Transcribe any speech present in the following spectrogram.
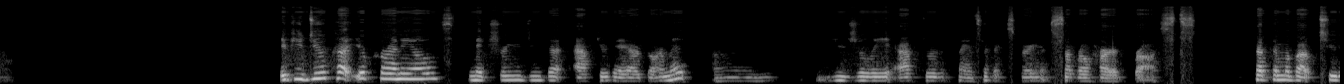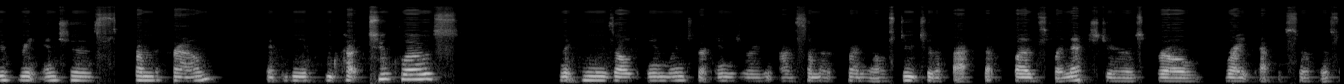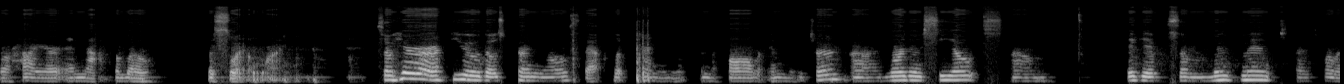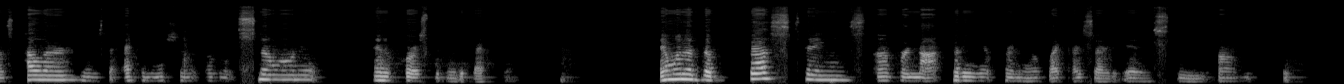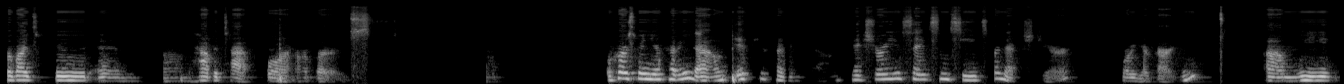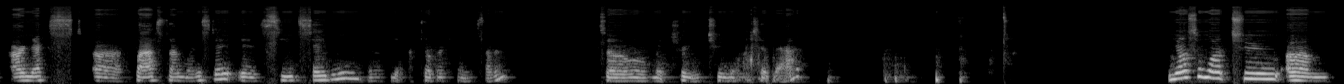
If you do cut your perennials, make sure you do that after they are dormant, um, usually after the plants have experienced several hard frosts. Cut them about two to three inches from the crown. If you cut too close, it can result in winter injury on some of the perennials due to the fact that buds for next year's grow right at the surface or higher and not below the soil line. So here are a few of those perennials that look pretty in the fall and winter. Uh, northern sea oats, um, They give some movement as well as color. There's the echinacea of snow on it. And of course, the rudbeckia. And one of the best things uh, for not cutting your perennials, like I said, is the um, it provides food and um, habitat for our birds. Of course, when you're cutting down, if you're cutting down, make sure you save some seeds for next year for your garden. Um, we, our next uh, class on Wednesday is seed saving. It'll be October 27th. So make sure you tune in to that. You also want to um,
